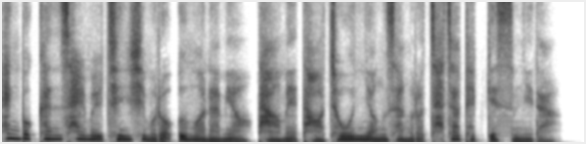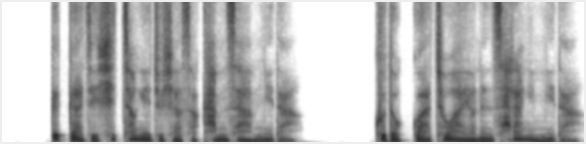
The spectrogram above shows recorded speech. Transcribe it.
행복한 삶을 진심으로 응원하며 다음에 더 좋은 영상으로 찾아뵙겠습니다. 끝까지 시청해 주셔서 감사합니다. 구독과 좋아요는 사랑입니다.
